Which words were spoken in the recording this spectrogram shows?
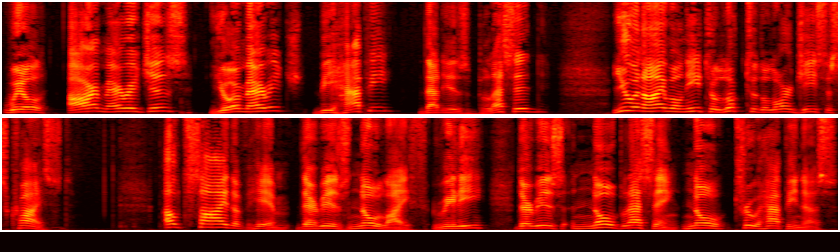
Will our marriages, your marriage, be happy? That is blessed? You and I will need to look to the Lord Jesus Christ. Outside of Him, there is no life, really. There is no blessing, no true happiness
